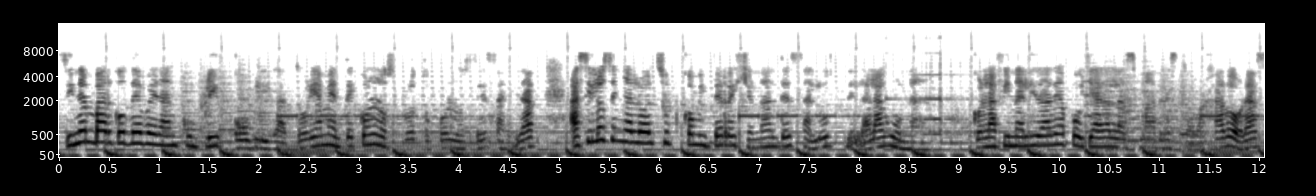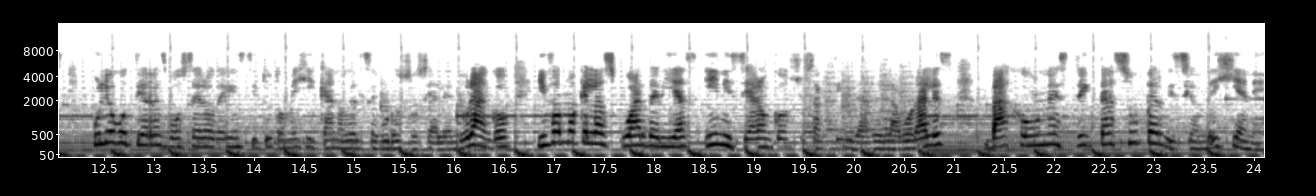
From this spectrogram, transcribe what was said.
sin embargo deberán cumplir obligatoriamente con los protocolos de sanidad, así lo señaló el Subcomité Regional de Salud de La Laguna. Con la finalidad de apoyar a las madres trabajadoras, Julio Gutiérrez, vocero del Instituto Mexicano del Seguro Social en Durango, informó que las guarderías iniciaron con sus actividades laborales bajo una estricta supervisión de higiene.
